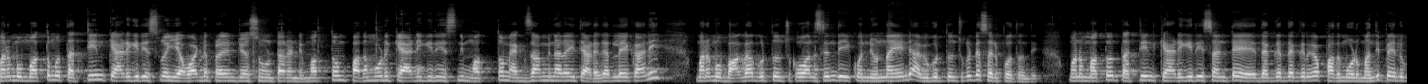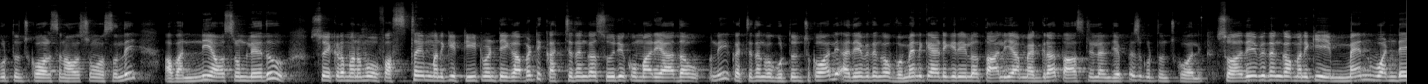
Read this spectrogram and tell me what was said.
మనము మొత్తము థర్టీన్ కేటగిరీస్లో ఈ అవార్డుని ప్రజెంట్ చేస్తూ ఉంటారండి. మొత్తం పదమూడు కేటగిరీస్ని మొత్తం ఎగ్జామినర్ అయితే అడగర్లే కానీ మనము బాగా గుర్తుంచుకోవాల్సింది కొన్ని ఉన్నాయండి. అవి గుర్తుంచుకుంటే సరిపోతుంది. మనం మొత్తం థర్టీన్ కేటగిరీస్ అంటే దగ్గర దగ్గరగా పదమూడు మంది పేర్లు గుర్తుంచుకోవాల్సిన అవసరం వస్తుంది. అవన్నీ అవసరం లేదు. సో ఇక్కడ మనము ఫస్ట్ టైం మనకి టీ ట్వంటీ కాబట్టి ఖచ్చితంగా సూర్యకుమార్ యాదవ్ని ఖచ్చితంగా గుర్తుంచుకోవాలి. అదేవిధంగా ఉమెన్ కేటగిరీలో తాలియా మెగ్రా తాస్ ఆస్ట్రేలియా అని చెప్పేసి గుర్తుంచుకోవాలి. సో అదేవిధంగా మనకి men one day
